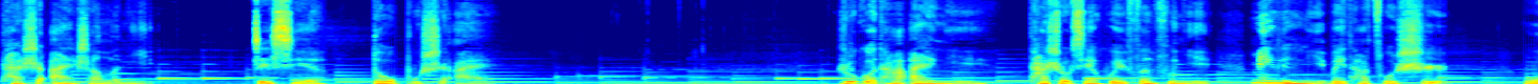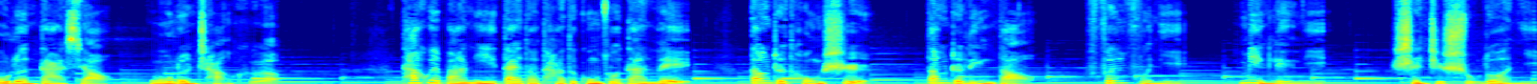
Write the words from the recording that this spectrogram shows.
她是爱上了你，这些都不是爱。如果她爱你，她首先会吩咐你、命令你为她做事，无论大小。无论场合，他会把你带到他的工作单位，当着同事，当着领导，吩咐你，命令你，甚至数落你。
